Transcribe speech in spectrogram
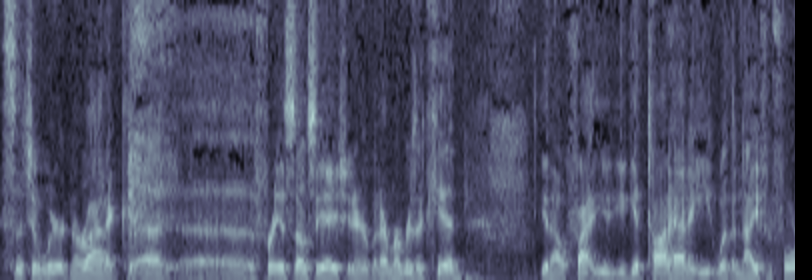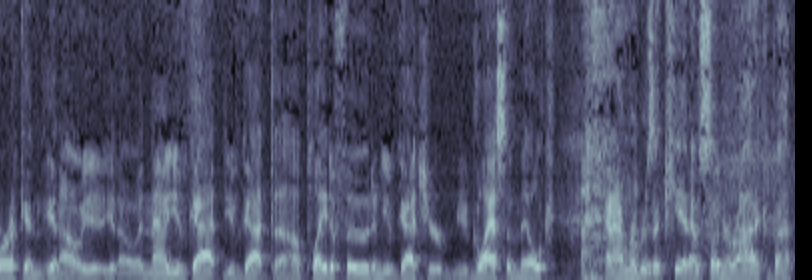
such a weird neurotic uh, uh, free association here, but I remember as a kid, you know, fi- you, you get taught how to eat with a knife and fork, and you know, you, you know, and now you've got you've got uh, a plate of food and you've got your your glass of milk. And I remember as a kid, I was so neurotic about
